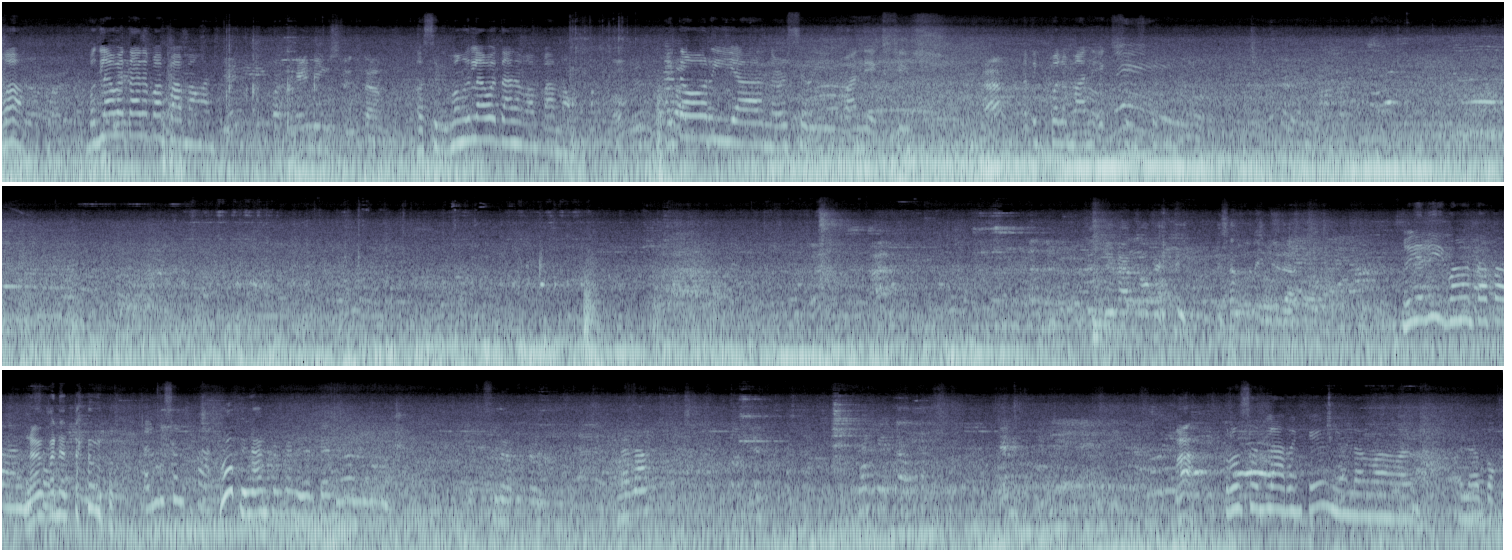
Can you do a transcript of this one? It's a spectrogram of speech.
Ma, maglawat tayo ng pampamangan. Training street town. O sige, maglawat tayo ng pampamangan. Okay. Ito, Ria Nursery Money Exchange. Ha? Ating pala money exchange. ko rin. Mayali, mga tapa. Nang ka ng tamo. Almusal pa. Oh, pinantong ka niya. Sinabi ko na. Nara? Ma! Cross ang larang kayo. Lang mga wala ba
